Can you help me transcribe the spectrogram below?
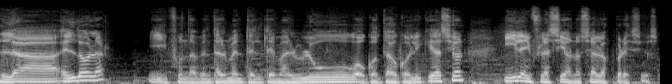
la, el dólar y fundamentalmente el tema del blue o contado con liquidación y la inflación, o sea, los precios.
